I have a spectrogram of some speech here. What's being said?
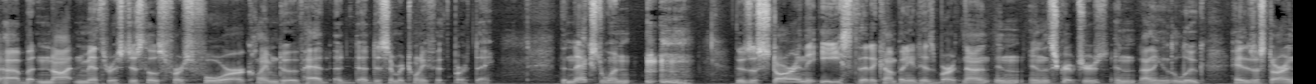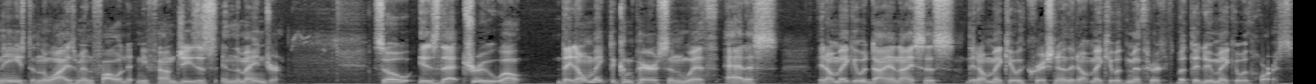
uh, but not Mithras. Just those first four are claimed to have had a, a December 25th birthday. The next one, there's a star in the east that accompanied his birth. Now, in, in the scriptures, and I think it's Luke, hey, there's a star in the east, and the wise men followed it, and he found Jesus in the manger. So, is that true? Well, they don't make the comparison with Attis. They don't make it with Dionysus. They don't make it with Krishna. They don't make it with Mithras, but they do make it with Horus.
